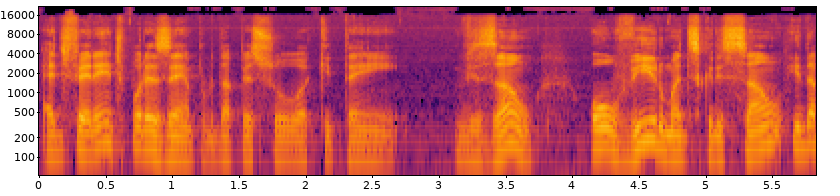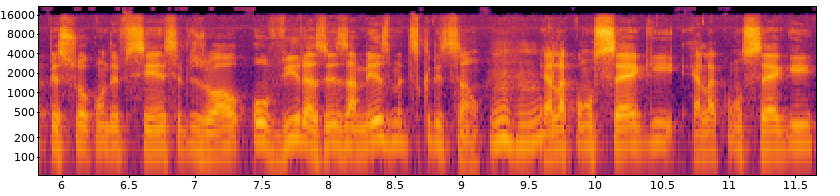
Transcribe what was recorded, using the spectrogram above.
É diferente, por exemplo, da pessoa que tem visão ouvir uma descrição e da pessoa com deficiência visual ouvir às vezes a mesma descrição. Ela consegue, ela consegue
